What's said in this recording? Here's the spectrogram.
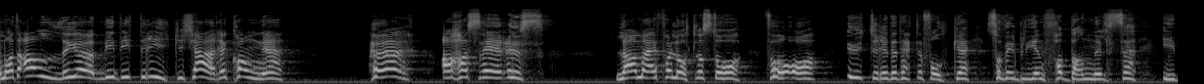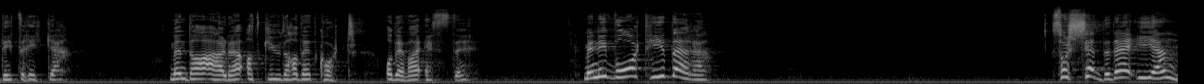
om at alle jødene i ditt rike, kjære konge, hør, Ahasverus, la meg få lov til å stå for å utrydde dette folket, som vil bli en forbannelse i ditt rike. Men da er det at Gud hadde et kort, og det var Ester. Men i vår tid, dere, så skjedde det igjen.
